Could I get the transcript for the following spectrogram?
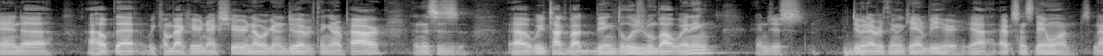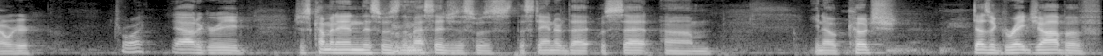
And uh, I hope that we come back here next year and know we're going to do everything in our power. And this is, uh, we talked about being delusional about winning, and just doing everything we can to be here. Yeah, ever since day one. So now we're here. Troy? Yeah, I'd agree. Just coming in, this was the message. This was the standard that was set. Um, you know, coach does a great job of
